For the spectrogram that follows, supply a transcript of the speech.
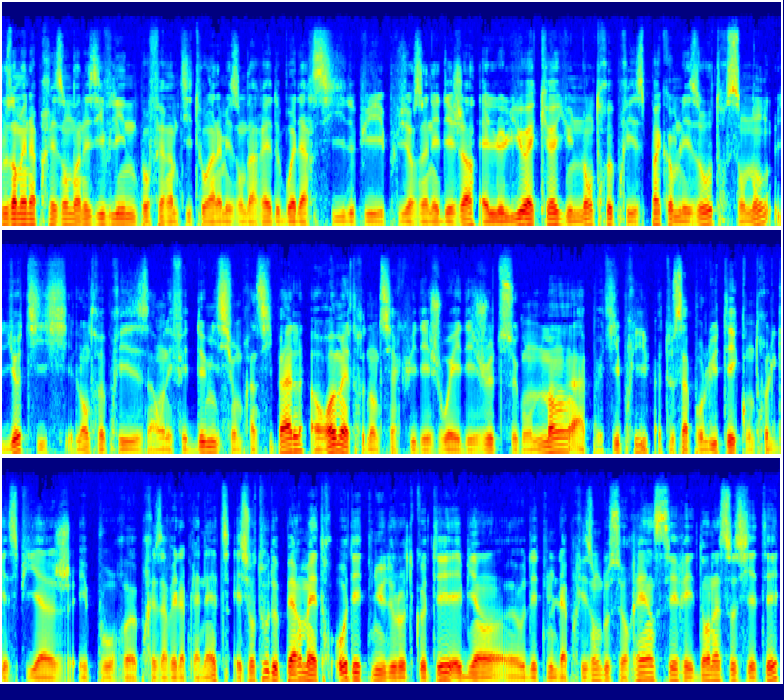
Je vous emmène à présent dans les Yvelines pour faire un petit tour à la maison d'arrêt de Bois d'Arcy depuis plusieurs années déjà. Le lieu accueille une entreprise pas comme les autres, son nom Yoti. L'entreprise a en effet deux missions principales, remettre dans le circuit des jouets et des jeux de seconde main à petit prix, tout ça pour lutter contre le gaspillage et pour euh, préserver la planète, et surtout de permettre aux détenus de l'autre côté, eh bien euh, aux détenus de la prison, de se réinsérer dans la société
